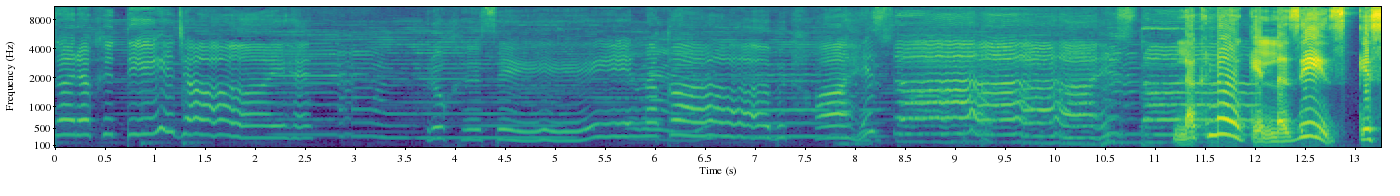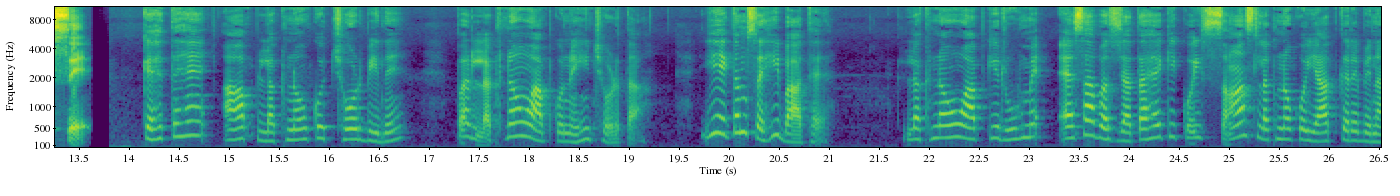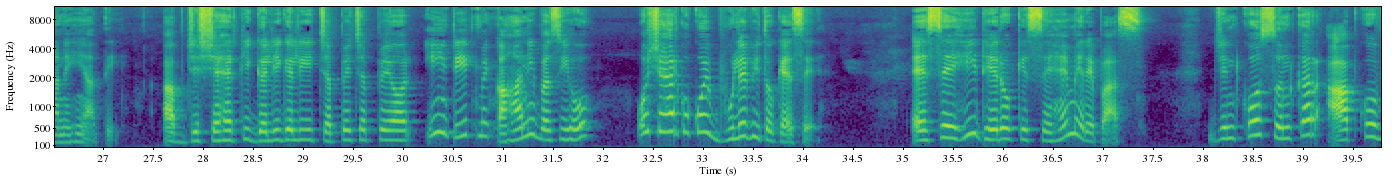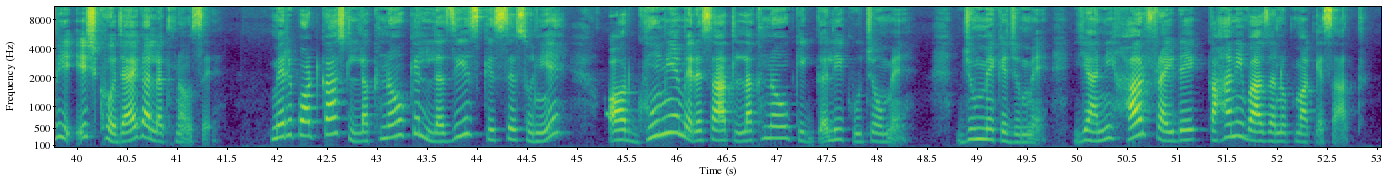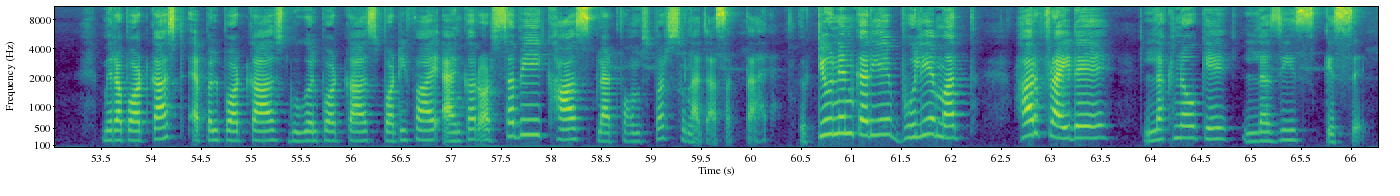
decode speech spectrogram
सरखती जाए है। रुख से नकाब आहिस्ता आहिस्ता। लखनऊ के लजीज किस्से। कहते हैं आप लखनऊ को छोड़ भी दें पर लखनऊ आपको नहीं छोड़ता। ये एकदम सही बात है। लखनऊ आपकी रूह में ऐसा बस जाता है कि कोई सांस लखनऊ को याद करे बिना नहीं आती। अब जिस शहर की गली गली चप्पे चप्पे और ईंट ईंट में कहानी बसी हो, उस शहर को कोई भूले भी तो कैसे? ऐसे ही ढेरों किस्से हैं मेरे पास, जिनको सुनकर आपको भी इश्क हो जाएगा लखनऊ से। मेरे पॉडकास्ट लखनऊ के लजीज किस्से सुनिए और घूमिए मेरे साथ लखनऊ की गली कूचों में, जुम्मे के जुम्मे, यानी हर फ्राइडे कहानीबाज अनुपमा के साथ। मेरा podcast Apple podcast Google podcast Spotify anchor और सभी खास प्लेटफॉर्म्स पर सुना जा सकता है। तो ट्यून इन करिए, भूलिए मत। हर फ्राइडे लखनऊ के लजीज किस्से।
